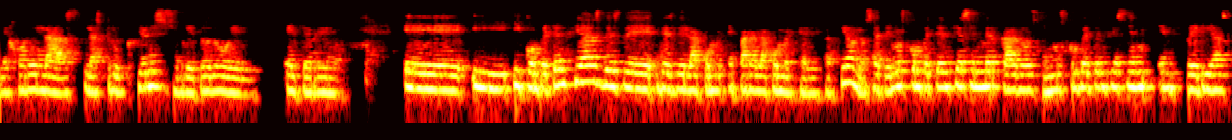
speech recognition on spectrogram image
mejoren las, producciones y sobre todo el, terreno. eh, y, competencias desde, desde la, para la comercialización. O sea, tenemos competencias en mercados, tenemos competencias en, ferias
